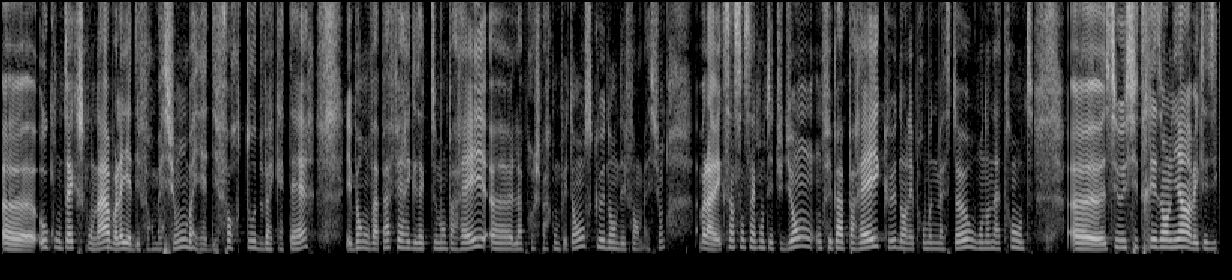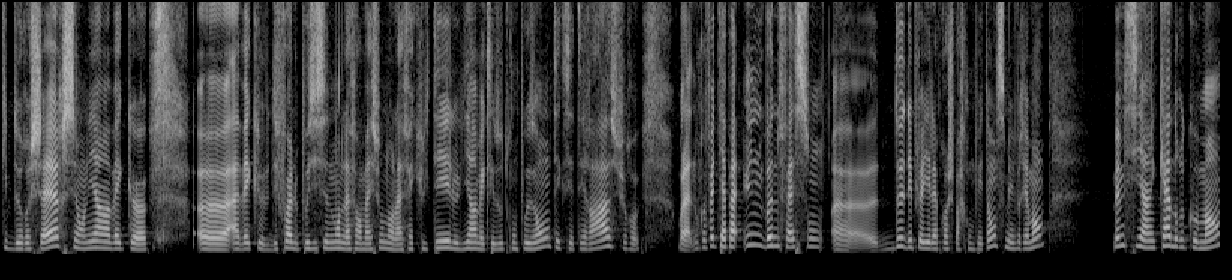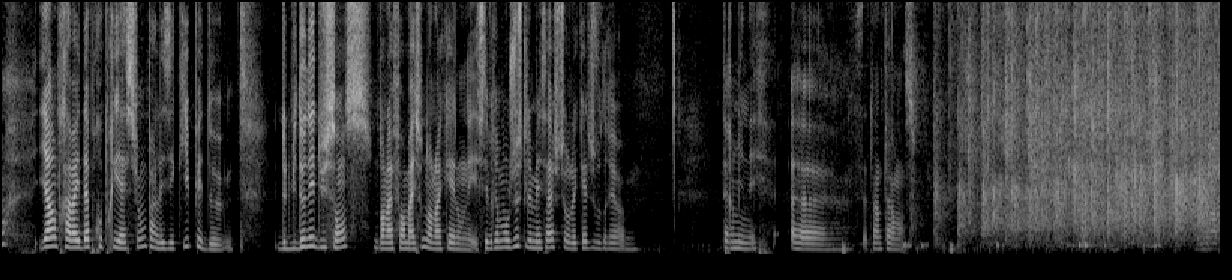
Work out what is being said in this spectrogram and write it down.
euh, au contexte qu'on a. Voilà, il y a des formations, bah, il y a des forts taux de vacataires. Et eh ben on va pas faire exactement pareil l'approche par compétences que dans des formations. Voilà, avec 550 étudiants, on fait pas pareil que dans les promos de master où on en a 30. c'est aussi très en lien avec les équipes de recherche, c'est en lien avec euh, avec euh, des fois le positionnement de la formation dans la faculté, le lien avec les autres composantes, etc. Sur, euh, voilà. Donc en fait, il n'y a pas une bonne façon de déployer l'approche par compétence, mais vraiment, même s'il y a un cadre commun, il y a un travail d'appropriation par les équipes et de, de lui donner du sens dans la formation dans laquelle on est. C'est vraiment juste le message sur lequel je voudrais terminer. cette intervention.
